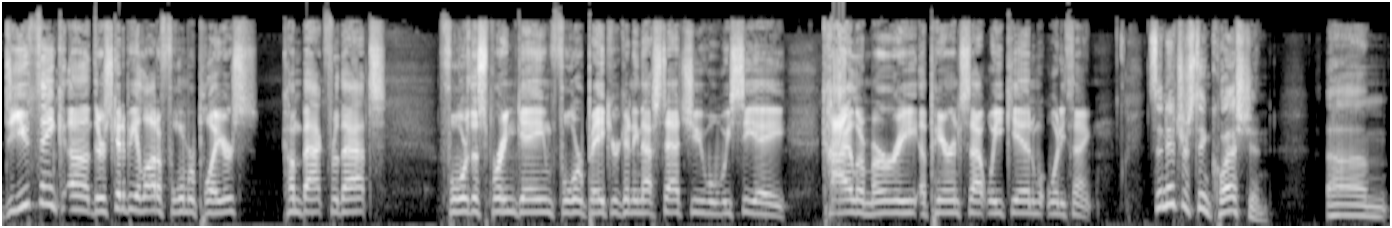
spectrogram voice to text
Do you think uh, there's going to be a lot of former players come back for that, for the spring game, for Baker getting that statue? Will we see a Kyler Murray appearance that weekend? What do you think? It's an interesting question. Um,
